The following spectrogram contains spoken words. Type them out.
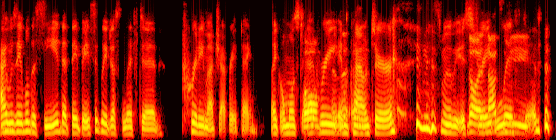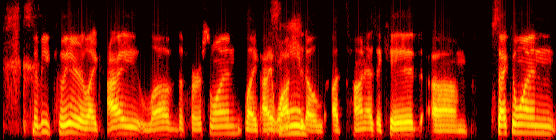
I Mhm. was able to see that they basically just lifted pretty much everything. Like almost Oh, every and- encounter in this movie is No, straight to be- lifted. to be clear like i love the first one. Like i watched it a, a ton as a kid. Um second one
